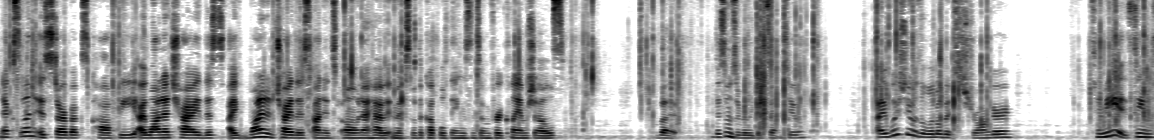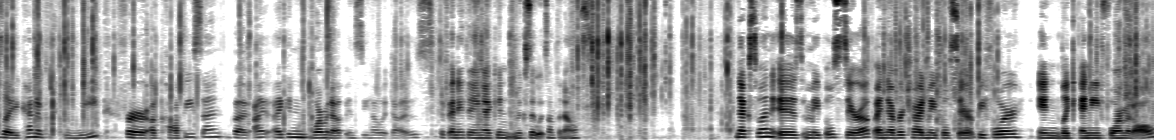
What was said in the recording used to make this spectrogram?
Next one is Starbucks coffee. I want to try this. I wanted to try this on its own. I have it mixed with a couple things and some her clamshells. But this one's a really good scent too. I wish it was a little bit stronger. To me, it seems like kind of weak for a coffee scent, but I, I can warm it up and see how it does. If anything, I can mix it with something else. Next one is maple syrup. I never tried maple syrup before in like any form at all.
